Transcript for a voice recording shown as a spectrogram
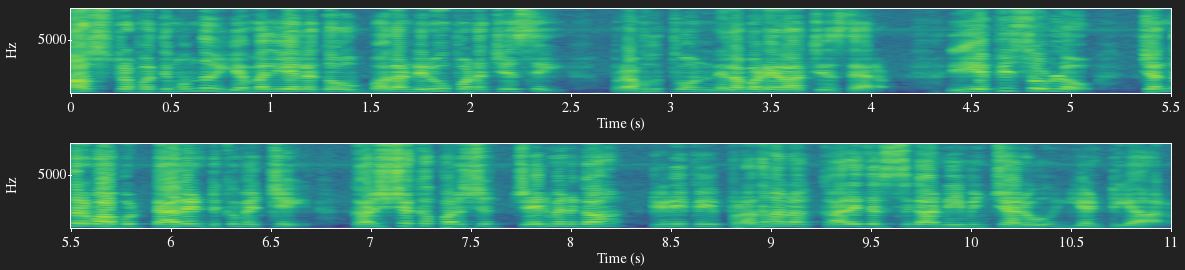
రాష్ట్రపతి ముందు ఎమ్మెల్యేలతో బల నిరూపణ చేసి ప్రభుత్వం నిలబడేలా చేశారు. ఈ ఎపిసోడ్లో చంద్రబాబు టాలెంట్కు మెచ్చి కర్షక పరిషత్ చైర్మన్గా టీడీపీ ప్రధాన కార్యదర్శిగా నియమించారు ఎన్టీఆర్.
